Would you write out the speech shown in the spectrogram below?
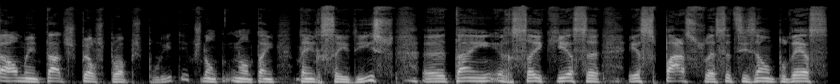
aumentados pelos próprios políticos, não, não tem, tem receio disso, uh, tem receio que essa, esse passo, essa decisão pudesse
